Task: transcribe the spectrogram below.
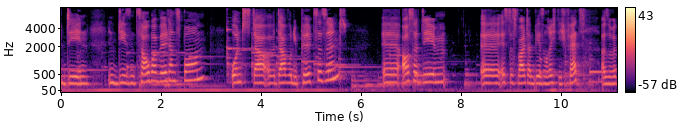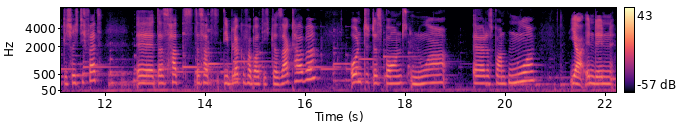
den in diesen Zauberwäldern spawnen und da, da wo die Pilze sind. Äh, außerdem äh, ist das Waldanwesen richtig fett, also wirklich richtig fett. Äh, das, hat, das hat die Blöcke verbaut, die ich gesagt habe. Und das spawnt nur, äh, das spawnt nur ja, in den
